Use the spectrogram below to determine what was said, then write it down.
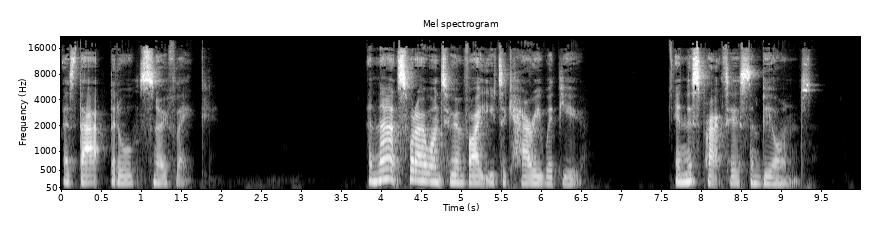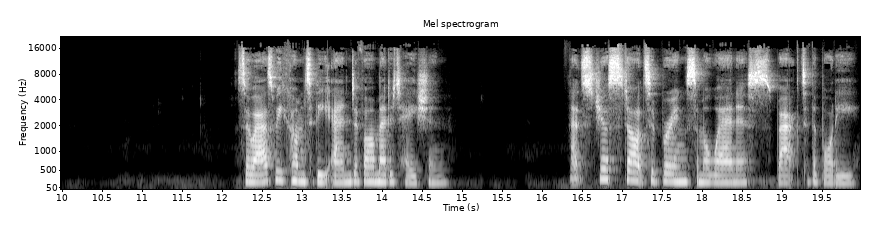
as that little snowflake. And that's what I want to invite you to carry with you in this practice and beyond. So, as we come to the end of our meditation, let's just start to bring some awareness back to the body.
